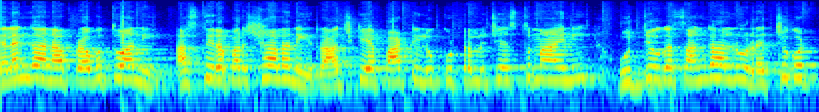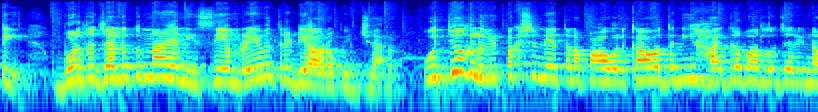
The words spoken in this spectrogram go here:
తెలంగాణ ప్రభుత్వాన్ని అస్థిరపరచాలని రాజకీయ పార్టీలు కుట్రలు చేస్తున్నాయని ఉద్యోగ సంఘాలను రెచ్చగొట్టి బురద జల్లుతున్నాయని సీఎం రేవంత్ రెడ్డి ఆరోపించారు. ఉద్యోగులు విపక్ష నేతల పావులు కావద్దని హైదరాబాద్లో జరిగిన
